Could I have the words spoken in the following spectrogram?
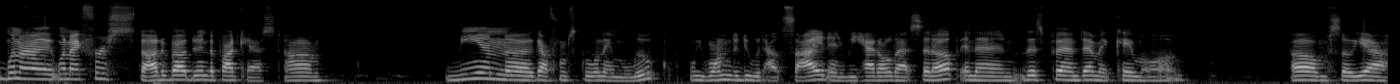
when I when I first thought about doing the podcast, um, me and a guy from school named Luke, we wanted to do it outside, and we had all that set up, and then this pandemic came along. Um, so yeah.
